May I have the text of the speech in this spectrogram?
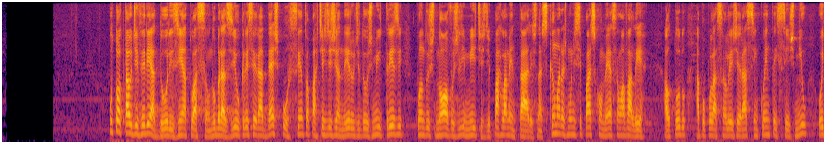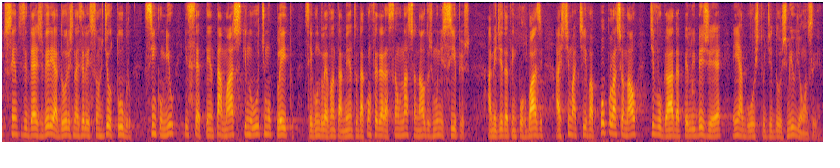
O total de vereadores em atuação no Brasil crescerá 10% a partir de janeiro de 2013, quando os novos limites de parlamentares nas câmaras municipais começam a valer. Ao todo, a população elegerá 56.810 vereadores nas eleições de outubro, 5.070 a mais que no último pleito, segundo o levantamento da Confederação Nacional dos Municípios. A medida tem por base a estimativa populacional divulgada pelo IBGE em agosto de 2011.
